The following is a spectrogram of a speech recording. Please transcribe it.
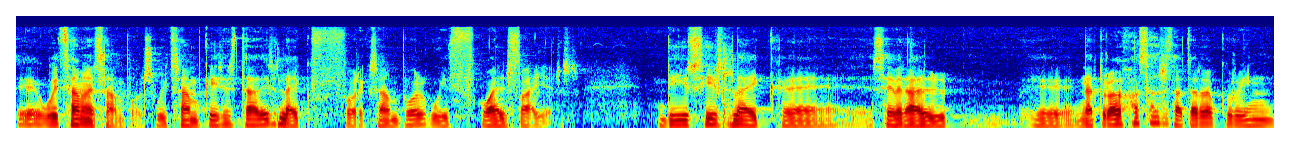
with some examples, with some case studies, like, for example, with wildfires. This is like several natural hazards that are occurring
